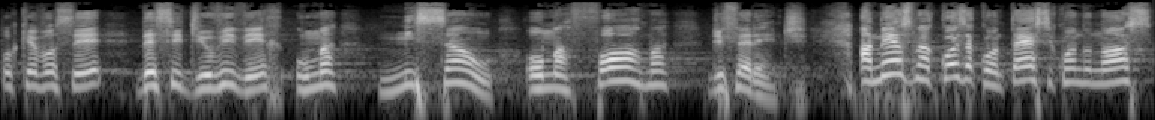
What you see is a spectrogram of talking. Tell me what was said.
Porque você decidiu viver uma missão ou uma forma diferente. A mesma coisa acontece quando nós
